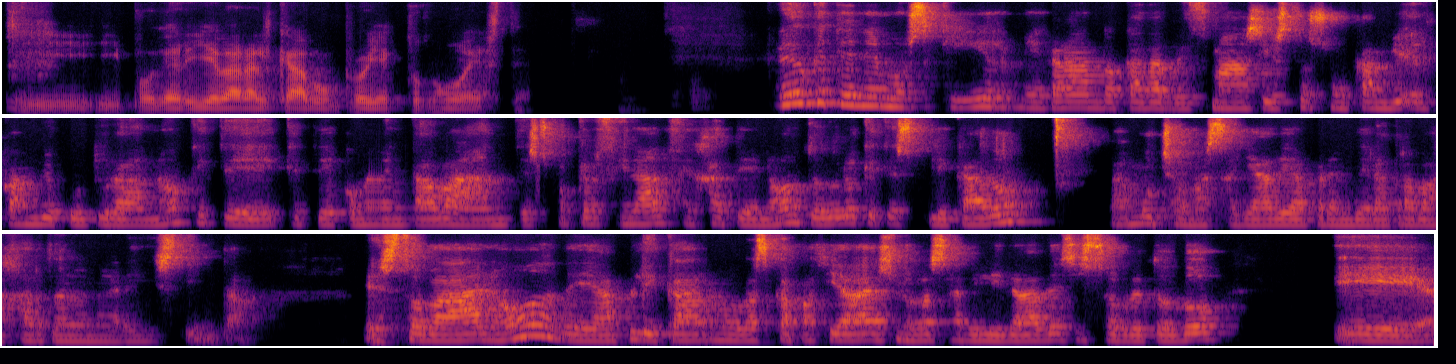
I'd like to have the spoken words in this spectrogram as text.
y, poder llevar al cabo un proyecto como este? Creo que tenemos que ir migrando cada vez más y esto es un cambio, el cambio cultural ¿no? que, te, que te comentaba antes, porque al final, fíjate, ¿no? todo lo que te he explicado va mucho más allá de aprender a trabajar de una manera distinta. Esto va ¿no? de aplicar nuevas capacidades, nuevas habilidades y sobre todo eh,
